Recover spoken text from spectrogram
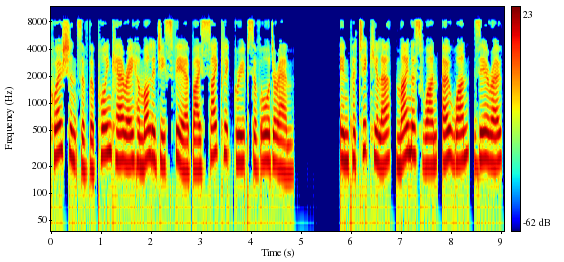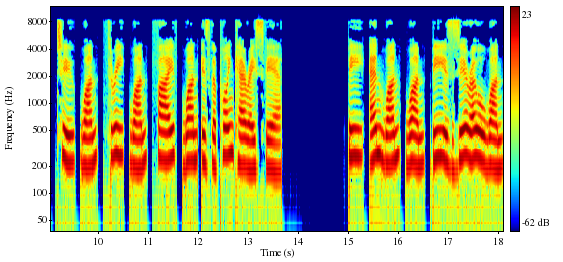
quotients of the Poincare homology sphere by cyclic groups of order m. In particular, minus 1, 0, 1, 0, 2, 1, 3, 1, 5, 1 is the Poincare sphere. B, n1, 1, B is 0 or 1.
